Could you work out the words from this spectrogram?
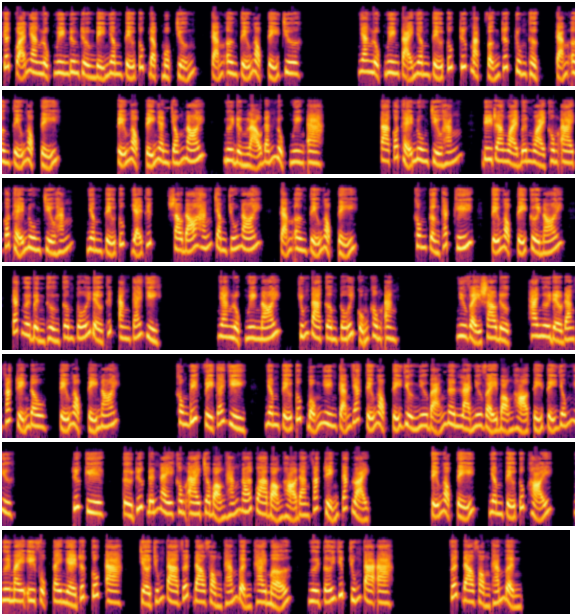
Kết quả Nhan Lục Nguyên đương trường bị Nhâm Tiểu Túc đập một chưởng, cảm ơn Tiểu Ngọc tỷ chưa? Nhan Lục Nguyên tại Nhâm Tiểu Túc trước mặt vẫn rất trung thực, cảm ơn Tiểu Ngọc tỷ. Tiểu Ngọc tỷ nhanh chóng nói, ngươi đừng lão đánh Lục Nguyên a. Ta có thể nuông chiều hắn, đi ra ngoài bên ngoài không ai có thể nuông chiều hắn, Nhâm Tiểu Túc giải thích, sau đó hắn chăm chú nói, cảm ơn Tiểu Ngọc tỷ. Không cần khách khí, Tiểu Ngọc tỷ cười nói, các ngươi bình thường cơm tối đều thích ăn cái gì? Nhan Lục Nguyên nói, chúng ta cơm tối cũng không ăn. Như vậy sao được, hai người đều đang phát triển đâu, Tiểu Ngọc tỷ nói. Không biết vì cái gì, Nhâm Tiểu Túc bỗng nhiên cảm giác Tiểu Ngọc tỷ dường như bản nên là như vậy bọn họ tỷ tỷ giống như. Trước kia, từ trước đến nay không ai cho bọn hắn nói qua bọn họ đang phát triển các loại. Tiểu Ngọc tỷ, Nhâm Tiểu Túc hỏi, ngươi may y phục tay nghề rất tốt a, chờ chúng ta vết đau phòng khám bệnh khai mở, ngươi tới giúp chúng ta a. Vết đau phòng khám bệnh.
